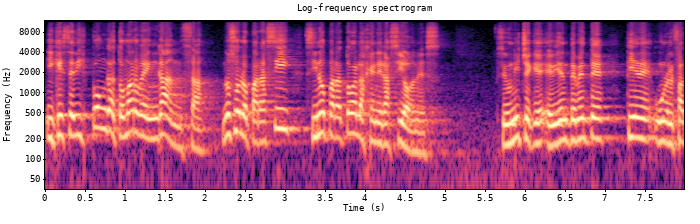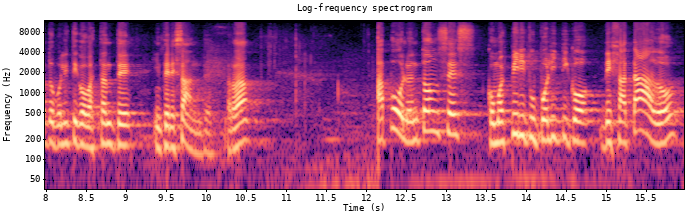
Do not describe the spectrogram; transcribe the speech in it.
y que se disponga a tomar venganza, no solo para sí, sino para todas las generaciones. Es un Nietzsche que evidentemente tiene un olfato político bastante interesante, ¿verdad? Apolo entonces, como espíritu político desatado,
